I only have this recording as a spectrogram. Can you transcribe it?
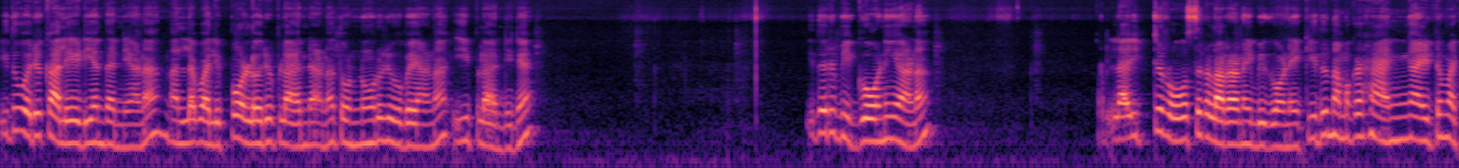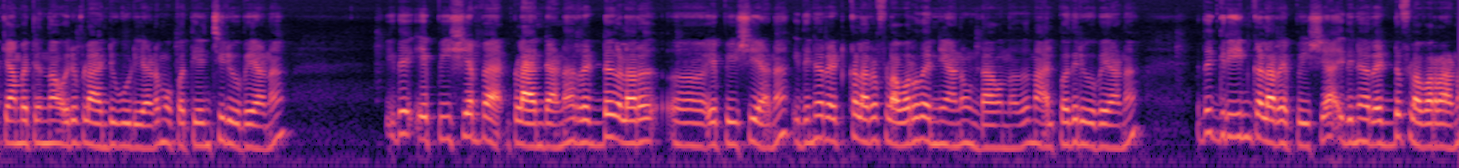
ഇതും ഒരു കലേഡിയൻ തന്നെയാണ്. നല്ല വലിപ്പമുള്ള ഒരു പ്ലാന്റാണ്. തൊണ്ണൂറ് രൂപയാണ് ഈ പ്ലാന്റിന്. ഇതൊരു ബിഗോണിയാണ്. ലൈറ്റ് റോസ് കളറാണ് ഈ ബിഗോണിയക്ക്. ഇത് നമുക്ക് ഹാങ്ങിങ് ആയിട്ടും വയ്ക്കാൻ പറ്റുന്ന ഒരു പ്ലാന്റ് കൂടിയാണ്. മുപ്പത്തിയഞ്ച് രൂപയാണ്. ഇത് എപ്പീഷ്യ പ്ലാന്റ് ആണ്. റെഡ് കളർ എപ്പീഷ്യയാണ് ഇതിന് റെഡ് കളർ ഫ്ലവർ തന്നെയാണ് ഉണ്ടാകുന്നത് നാൽപ്പത് രൂപയാണ്. ഇത് ഗ്രീൻ കളർ എപ്പീഷ്യ ഇതിന് റെഡ് ഫ്ലവറാണ്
